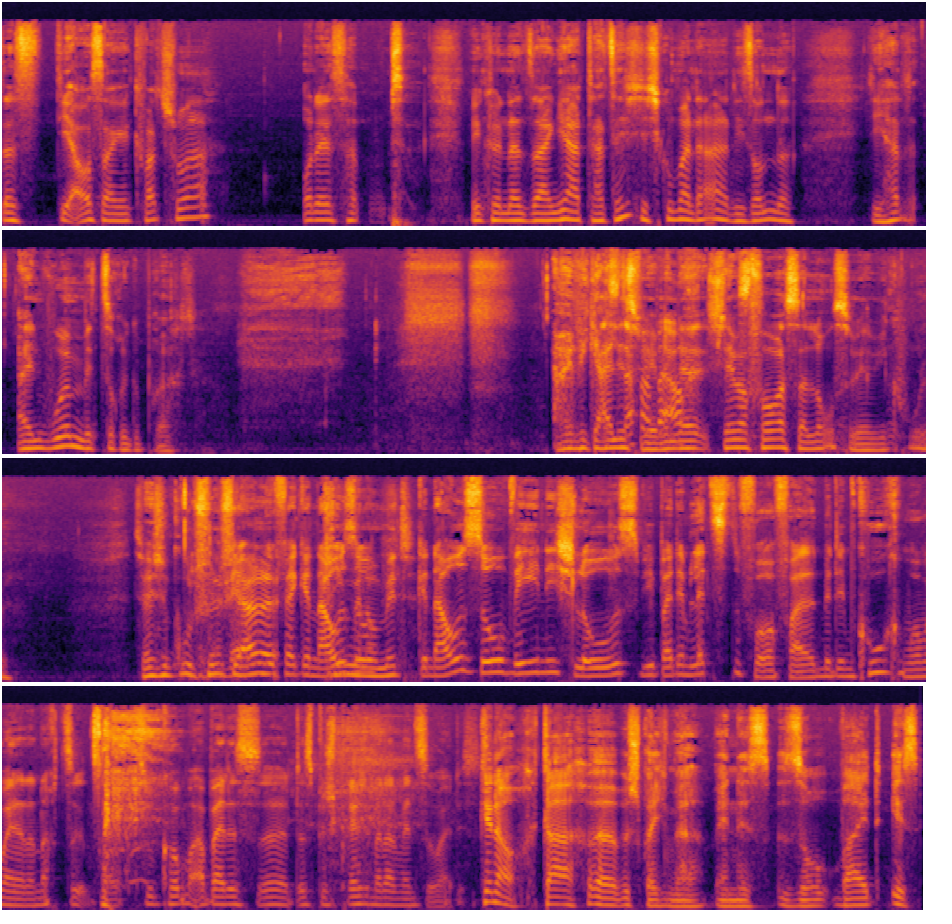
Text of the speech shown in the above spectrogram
dass die Aussage Quatsch war, oder es hat, wir können dann sagen, ja, tatsächlich, guck mal da, die Sonde, die hat einen Wurm mit zurückgebracht. Aber wie geil Das es darf wäre, wenn stell dir mal vor, was da los wäre, wie cool. Das wäre schon gut, fünf Da wär Jahre ungefähr genauso, noch mit. genauso wenig los wie bei dem letzten Vorfall mit dem Kuchen, wo wir ja dann noch zu, zu, zu kommen, aber das, äh, das besprechen wir dann, wenn es soweit ist. Genau, da äh, besprechen wir, wenn es soweit ist.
